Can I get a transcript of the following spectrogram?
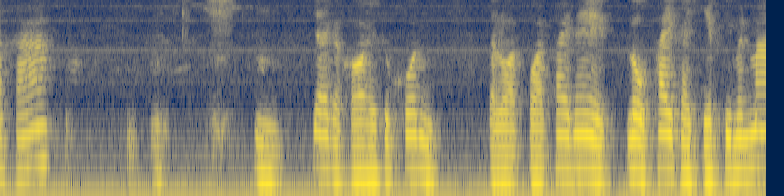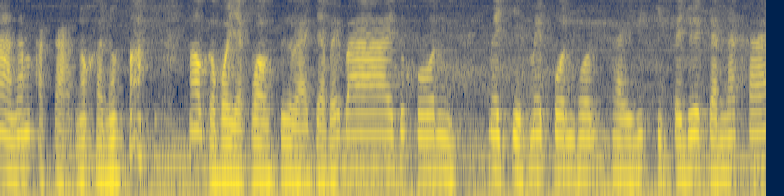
นะคะ อืมยาก็ขอให้ทุกคน ตลอดปลอดภัยในโรคภัยไข้เจ็บที่มันมาน้ำอากาศเนาะค่ะเนาะเฮาก็บ่อยากว้าซื้อหลายจ้ะบายบาย ทุกคนไม่เจ็บไม่ปนพ้นภัยวิกฤตไปด้วยกันนะคะ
